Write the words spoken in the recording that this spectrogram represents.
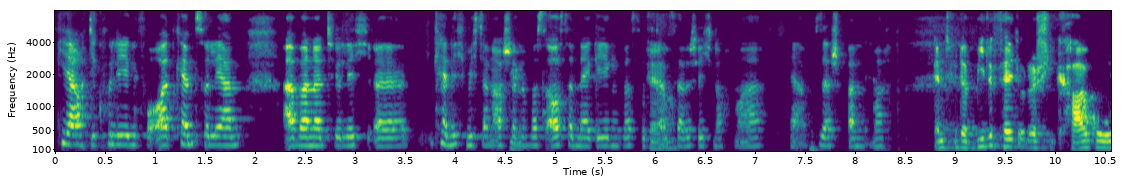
hier auch die Kollegen vor Ort kennenzulernen. Aber natürlich äh, kenne ich mich dann auch schon etwas aus in der Gegend, was das ja. Ganze natürlich nochmal ja, sehr spannend macht. Entweder Bielefeld oder Chicago,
